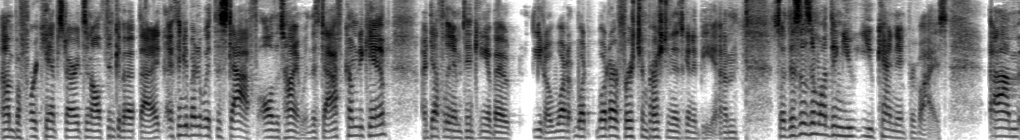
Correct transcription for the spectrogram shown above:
um, before camp starts and I'll think about that. I, I think about it with the staff all the time. When the staff come to camp, I definitely am thinking about you know what what what our first impression is going to be. Um, so this isn't one thing you you can improvise. Um,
